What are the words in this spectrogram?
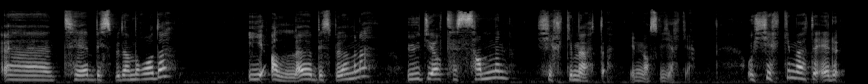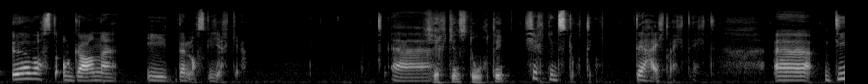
eh, til bispedømmerådet i alle bispedømmene, utgjør til sammen Kirkemøtet i Den norske kirke. Og Kirkemøtet er det øverste organet i Den norske kirke. Kirkens storting? Kirkens storting. Det er helt riktig. Eh, de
